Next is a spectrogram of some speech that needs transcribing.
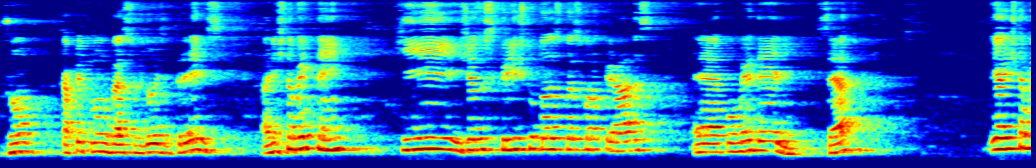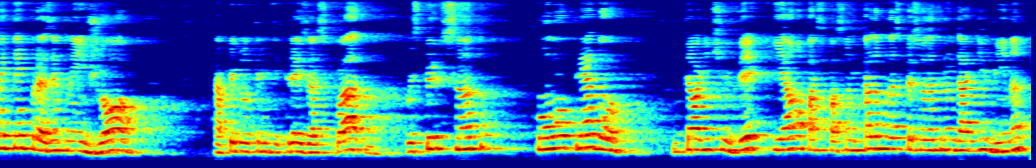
João capítulo 1, versos 2 e 3, a gente também tem que Jesus Cristo, todas as coisas foram criadas é, por meio dele, certo? E a gente também tem, por exemplo, em Jó, capítulo 33, verso 4, o Espírito Santo como o Criador. Então a gente vê que há uma participação de cada uma das pessoas da Trindade Divina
